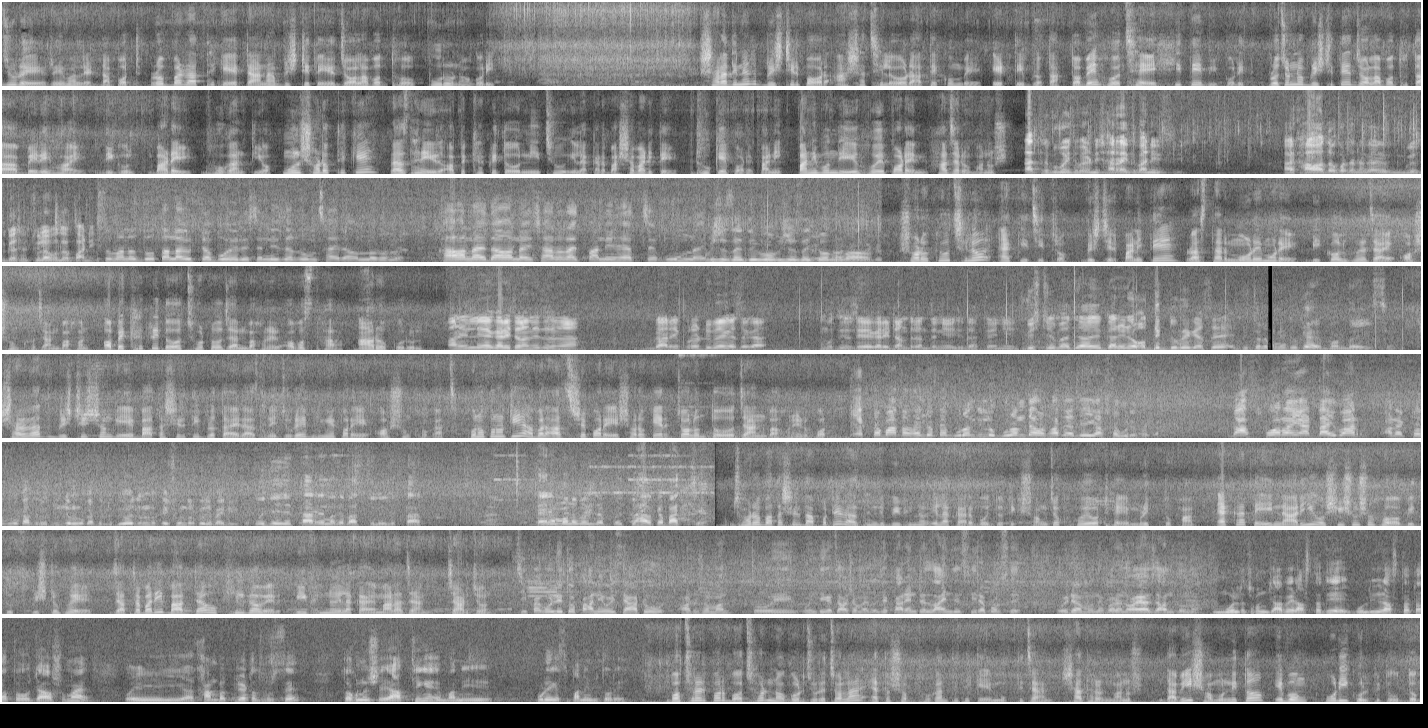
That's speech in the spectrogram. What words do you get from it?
জুড়ে রেমালের দাপট। রোববার রাত থেকে টানা বৃষ্টিতে জলাবদ্ধ পুরো নগরী। সারাদিনের বৃষ্টির পর আশা ছিল রাতে কমবে এর তীব্রতা। তবে হয়েছে হিতে বিপরীত। প্রচণ্ড বৃষ্টিতে জলাবদ্ধতা বেড়ে হয় দ্বিগুণ, বাড়ে ভোগান্তিও। মূল সড়ক থেকে রাজধানীর অপেক্ষাকৃত নিচু এলাকার বাসাবাড়িতে ঢুকে পড়ে পানি। পানিবন্দী হয়ে পড়েন হাজারো মানুষ। রাত্রে ঘুমাইতে পারিনি, সারা রাত পানি আর খাওয়া দাওয়া করতে না গ্যাসের চুলার মধ্যে পানি। কিছু মানুষ দোতলায় উঠটা বয়ে রয়েছে নিজের রুম ছাইরা অন্য রুমে। খাওয়া নাই দাওয়া নাই সারা রাত পানি হেচ্ছে ঘুম নাই। বিশেষ যাইতে হইব বিশেষ যাইতে হবে না। সড়কেও ছিল একই চিত্র। বৃষ্টির পানিতে রাস্তার মোড়ে মোড়ে বিকল হয়ে যায় অসংখ্য যানবাহন। অপেক্ষাকৃত ছোট যানবাহনের অবস্থা আরও করুন পানি লিয়ে গাড়ি চালানো যেতেছে না গাড়ি পুরো ডুবে গেছে গা। মুতিল থেকে গাড়ি টানতে টানতে নিয়েছি ধাক্কায় নিয়েছি বৃষ্টির মাঝে গাড়ির অর্ধেক ডুবে গেছে ভিতরে পানি ঢুকে বন্ধ হয়ে গেছে। সারারাত বৃষ্টির সঙ্গে বাতাসের তীব্রতায় রাজধানী জুড়ে ভেঙে পড়ে অসংখ্য গাছ। কোনো কোনোটি আবার আছড়ে পড়ে সড়কের চলন্ত যানবাহনের উপর। একটা বাতাস হইল একটা গুরান দিল গুরান দেওয়ার সাথে এই গাছটা ঘুরে থাকা। গাছ ফরাই আর ড্রাইভার আর একটা লোক আছিল দুজন লোক আছিল দুজন লোকে সুন্দর করে বাইরে ওই যে তারের মাঝে বাঁচছিল ওই যে তার। তাইলে মনে করেন যে একটু হালকা বাচ্চে ঝড়ো বাতাসের দাপটে রাজধানীর বিভিন্ন এলাকার বৈদ্যুতিক সংযোগ হয়ে ওঠে মৃত্যু ফাঁদ। এক রাতেই নারী ও শিশুসহ বিদ্যুৎ স্পৃষ্ট হয়ে যাত্রাবাড়ি বাড্ডা ও খিলগাঁওয়ের বিভিন্ন এলাকায় মারা যান চারজন। চিপাগলি তো পানি হয়েছে হাঁটু হাঁটু সমান। তো ওই ওই দিকে যাওয়ার সময় ওই যে কারেন্টের লাইন যে ছিঁড়ে পড়ছে ওইটা মনে করেন অয়া জানতো না। মহিলাটা যখন যাবে রাস্তা দিয়ে গলির রাস্তাটা তো যাওয়ার সময় ওই খাম্বার প্লেয়ারটা ধরছে তখন সে আর্থিংয়ে মানে পড়ে গেছে পানির ভিতরে। বছরের পর বছর নগর জুড়ে চলা এত সব ভোগান্তি থেকে মুক্তি চান সাধারণ মানুষ। দাবি সমন্বিত এবং পরিকল্পিত উদ্যোগে।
